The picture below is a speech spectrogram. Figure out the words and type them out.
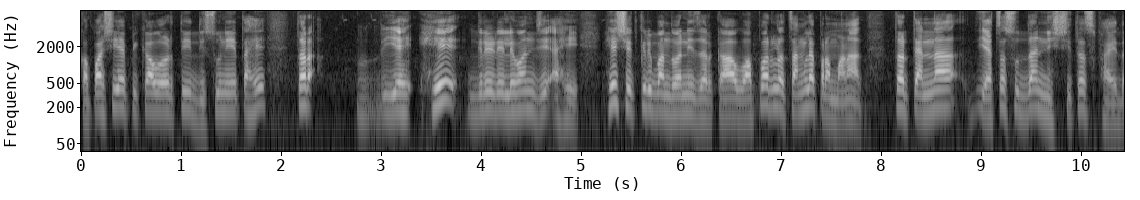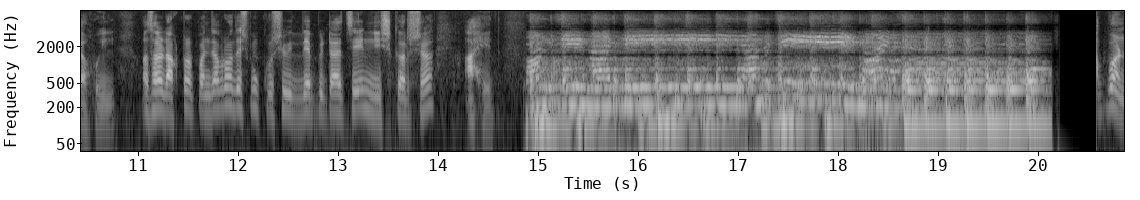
कपाशी या पिकावरती दिसून येत आहे. तर हे. ग्रेड इलेवन जे आहे हे शेतकरी बांधवांनी जर का वापरलं चांगल्या प्रमाणात तर त्यांना याचासुद्धा निश्चितच फायदा होईल असं डॉक्टर पंजाबराव देशमुख कृषी विद्यापीठाचे निष्कर्ष आहेत. आपण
